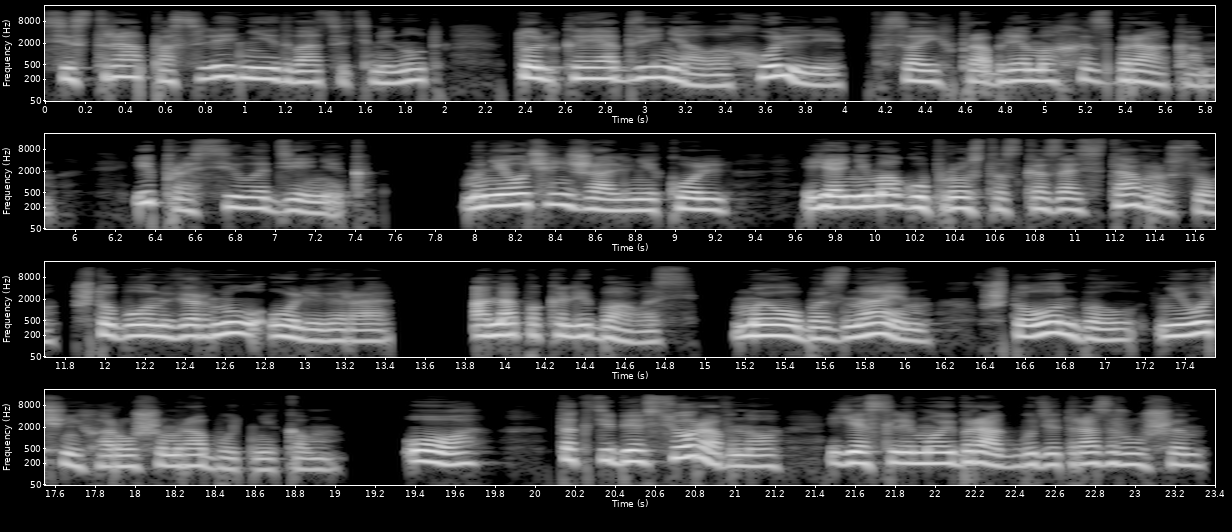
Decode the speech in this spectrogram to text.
сестра последние двадцать минут только и обвиняла Холли в своих проблемах с браком и просила денег. «Мне очень жаль, Николь. Я не могу просто сказать Ставросу, чтобы он вернул Оливера». Она поколебалась. «Мы оба знаем, что он был не очень хорошим работником». «О, так тебе все равно, если мой брак будет разрушен,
